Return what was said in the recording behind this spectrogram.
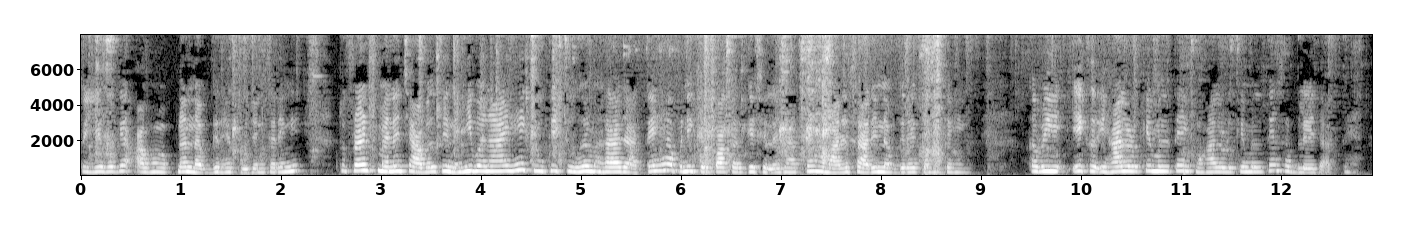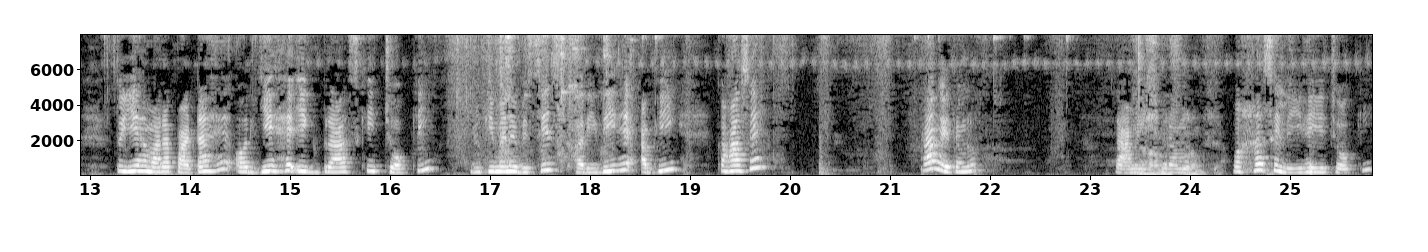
तो ये हो गया अब हम अपना नवग्रह पूजन करेंगे। तो फ्रेंड्स मैंने चावल से नहीं बनाए हैं क्योंकि चूहे महाराज आते हैं अपनी कृपा करके चले जाते हैं हमारे सारे नवग्रह कहीं कहीं कभी एक यहाँ लड़के मिलते हैं एक वहाँ लड़के मिलते हैं सब ले जाते हैं। तो ये हमारा पाटा है और ये है एक ब्रास की चौकी जो कि मैंने विशेष खरीदी है। अभी कहाँ से? कहाँ गए थे हम लोग? रामेश्वरम। वहाँ से ली है ये चौकी।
